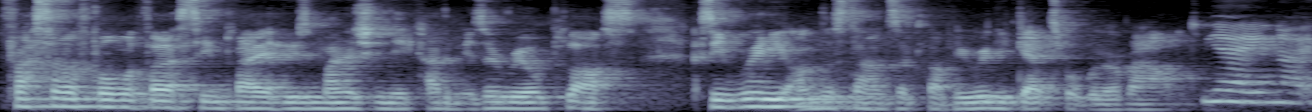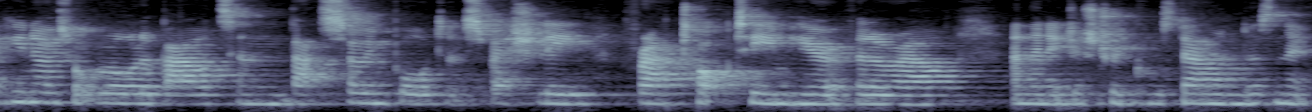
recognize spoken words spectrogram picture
for us to have a former first team player who's managing the academy is a real plus because he really understands the club, he really gets what we're about. Yeah, you know, he knows what we're all about, and that's so important, especially for our top team here at Villarreal, and then it just trickles down, doesn't it?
